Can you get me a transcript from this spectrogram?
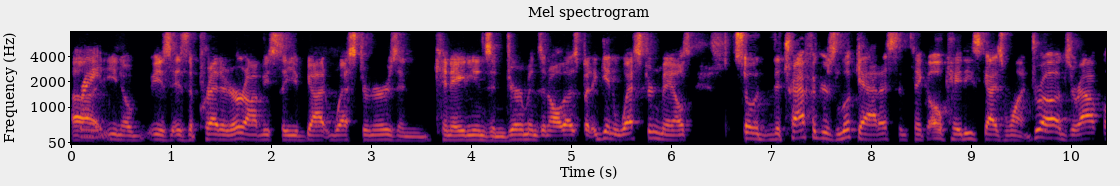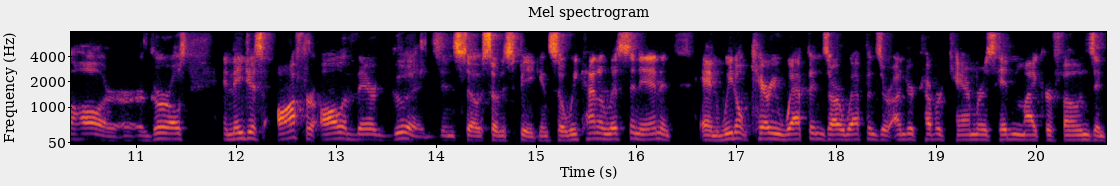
uh, right. you know is is the predator. Obviously, you've got Westerners and Canadians and Germans and all those, but again, Western males. So the traffickers look at us and think, okay, these guys want drugs or alcohol or, or, or girls and they just offer all of their goods and so so to speak and so we kind of listen in and and we don't carry weapons our weapons are undercover cameras hidden microphones and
